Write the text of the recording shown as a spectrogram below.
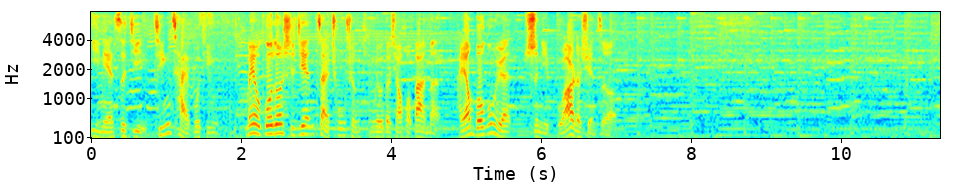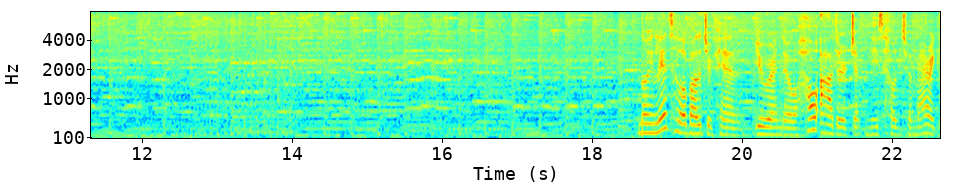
一年四季精彩不停，没有过多时间在冲绳停留的小伙伴们，海洋博公园是你不二的选择。Knowing little about Japan, you will know how other Japanese hold to America.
